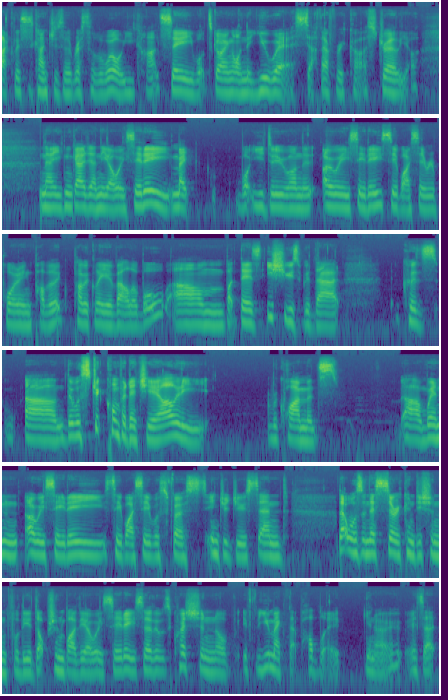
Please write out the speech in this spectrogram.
Blacklisted countries in the rest of the world, you can't see what's going on in the US, South Africa, Australia. Now, you can go down the OECD, make what you do on the OECD CYC reporting public publicly available. Um, but there's issues with that because um, there were strict confidentiality requirements uh, when OECD CYC was first introduced, and that was a necessary condition for the adoption by the OECD. So there was a question of if you make that public, you know, is that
